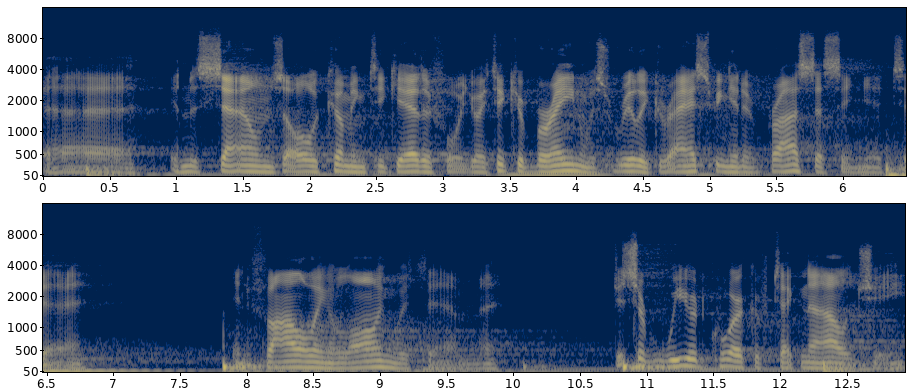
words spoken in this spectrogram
uh, and the sounds all coming together for you. I think your brain was really grasping it and processing it uh, and following along with them. Just a weird quirk of technology,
